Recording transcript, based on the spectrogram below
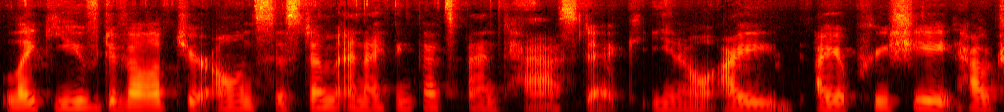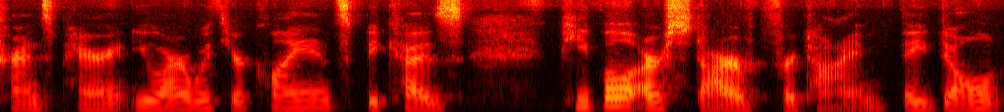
like you've developed your own system and I think that's fantastic. You know, I I appreciate how transparent you are with your clients because people are starved for time. They don't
